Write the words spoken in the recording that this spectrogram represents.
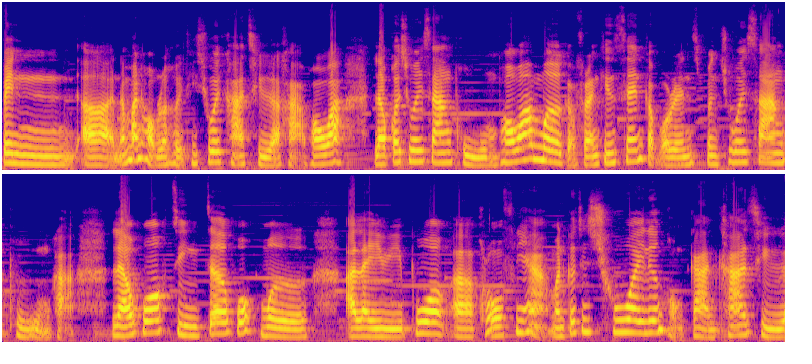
เป็นเอ่อน้ำมันหอมระเหยที่ช่วยฆ่าเชื้อค่ะ เพราะว่าแล้วก็ช่วยสร้างภูมิ เพราะว่าเมอร์กับ frankincense กับ orange มันช่วยสร้างภูมิค่ะ แล้วพวกจิงเจอร์พวกเมอร์อะไรพวกเอ่อโครฟเนี่ยมันก็จะช่วยเรื่องของการฆ่าเชื้อ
